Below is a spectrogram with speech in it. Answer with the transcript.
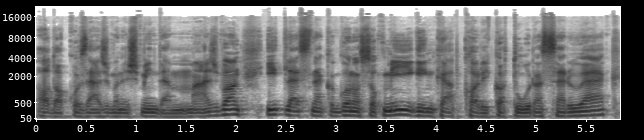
hadakozásban és minden másban. Itt lesznek a gonoszok még inkább karikatúraszerűek,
